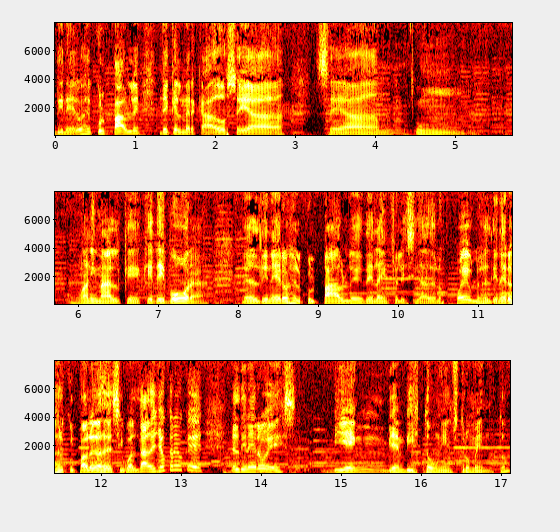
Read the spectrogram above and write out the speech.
dinero es el culpable de que el mercado sea, sea un, un animal que, que devora el dinero es el culpable de la infelicidad de los pueblos, el dinero es el culpable de las desigualdades. Yo creo que el dinero es bien, bien visto un instrumento,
